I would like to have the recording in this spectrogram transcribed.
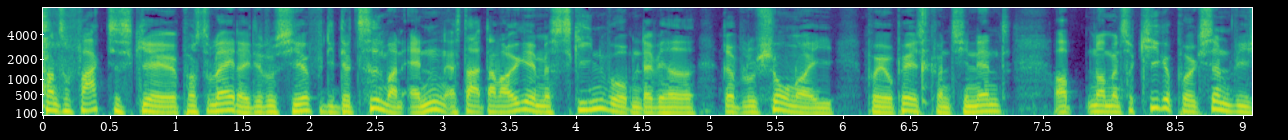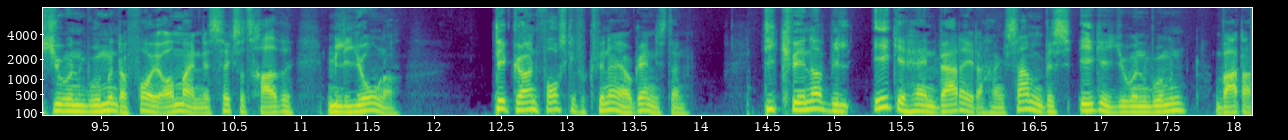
kontrafaktiske øh, postulater i det, du siger, fordi der tiden var en anden. Altså, der, der var jo ikke maskinvåben, da vi havde revolutioner i, på europæisk kontinent. Og når man så kigger på eksempelvis UN Women, der får i omegnen 36 millioner, det gør en forskel for kvinder i Afghanistan. De kvinder vil ikke have en hverdag, der hang sammen, hvis ikke UN Women var der.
